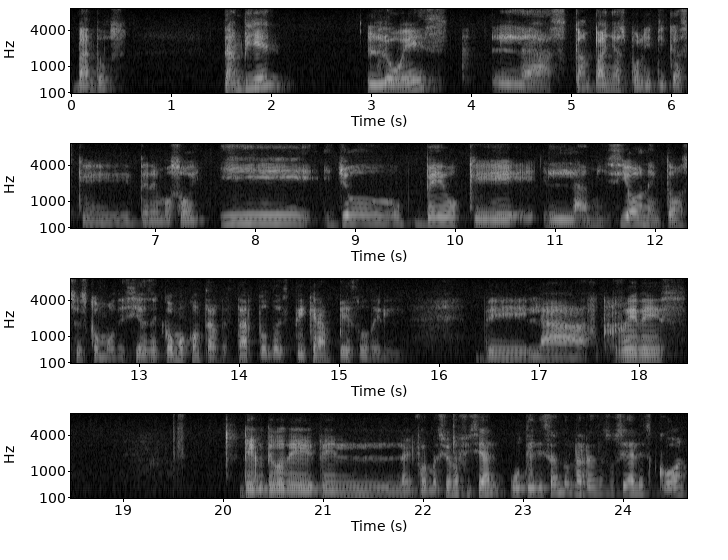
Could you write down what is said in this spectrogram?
bandos, también lo es las campañas políticas que tenemos hoy. Y yo veo que la misión entonces como decías de cómo contrarrestar todo este gran peso del, de las redes de, de, la información oficial utilizando las redes sociales con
